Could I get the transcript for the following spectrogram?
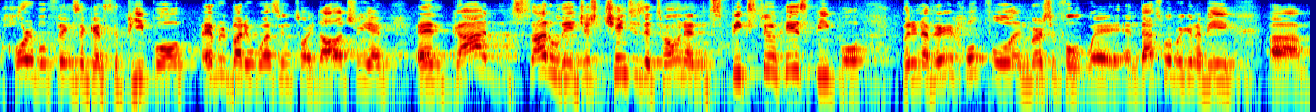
horrible things against the people, everybody was into idolatry, and, and God suddenly just changes the tone and speaks to his people but in a very hopeful and merciful way. And that's what we're going to be um,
